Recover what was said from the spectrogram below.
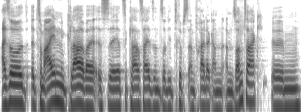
also äh, zum einen, klar, weil es äh, jetzt eine klare Zeit sind, so die Trips am Freitag, am, am Sonntag. Ähm,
